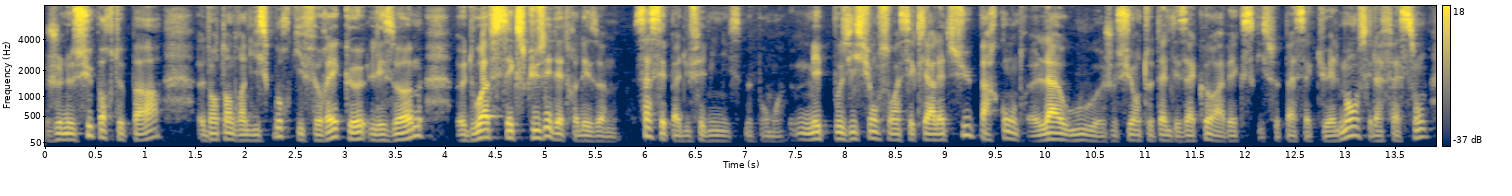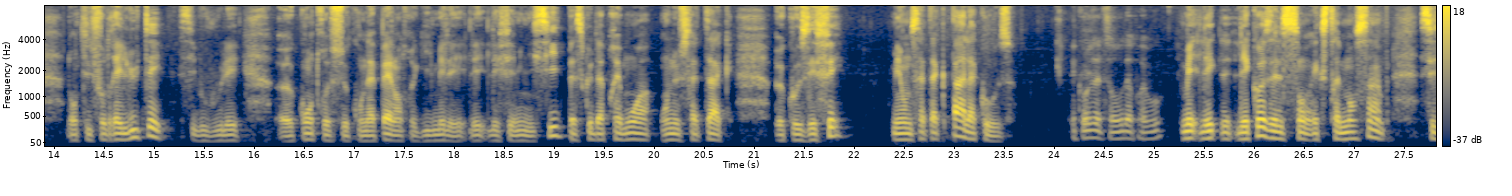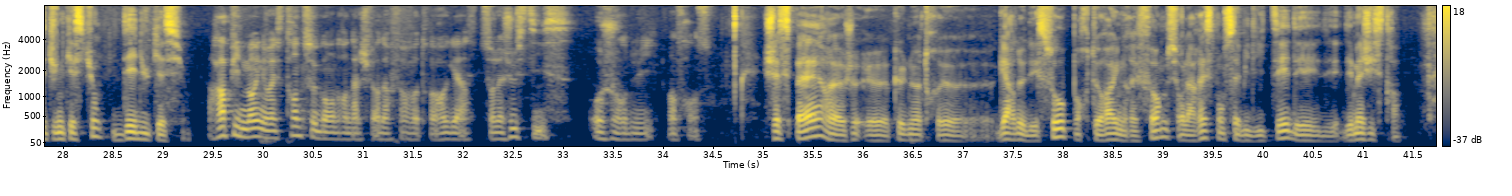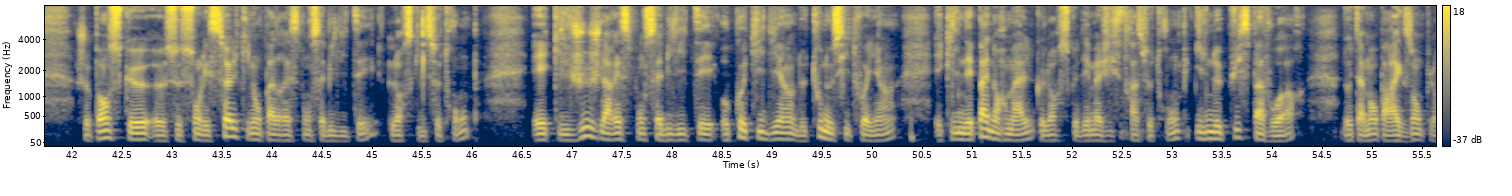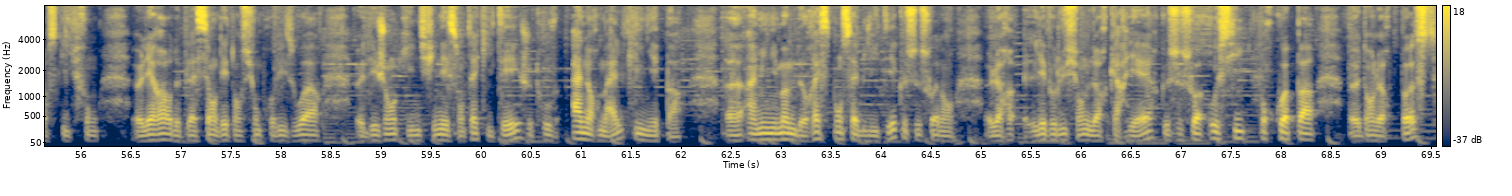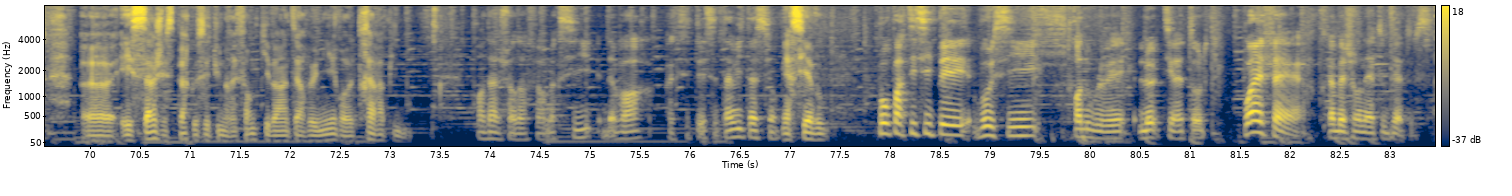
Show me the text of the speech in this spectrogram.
Je ne supporte pas euh, d'entendre un discours qui ferait que les hommes euh, doivent s'excuser d'être des hommes. Ça, c'est pas du féminisme pour moi. Mes positions sont assez claires là-dessus. Par contre, là où je suis en total désaccord avec ce qui se passe actuellement, c'est la façon dont il faudrait lutter, si vous voulez, euh, contre ce qu'on appelle entre guillemets les, féminicides, parce que d'après moi, on ne s'attaque qu'aux effets, mais on ne s'attaque pas à la cause. Les causes, elles sont où d'après vous? Mais les, causes, elles sont extrêmement simples. C'est une question d'éducation. Rapidement, il nous reste 30 secondes, Randall Schwerder, faire votre regard sur la justice aujourd'hui en France. J'espère euh, euh, que notre garde des Sceaux portera une réforme sur la responsabilité des magistrats. Je pense que euh, ce sont les seuls qui n'ont pas de responsabilité lorsqu'ils se trompent et qu'ils jugent la responsabilité au quotidien de tous nos citoyens et qu'il n'est pas normal que lorsque des magistrats se trompent, ils ne puissent pas voir, notamment par exemple lorsqu'ils font euh, l'erreur de placer en détention provisoire euh, des gens qui in fine sont acquittés. Je trouve anormal qu'il n'y ait pas un minimum de responsabilité, que ce soit dans l'évolution de leur carrière, que ce soit aussi, pourquoi pas, dans leur poste. et ça, j'espère que c'est une réforme qui va intervenir euh, très rapidement. Randall Schorderfer, merci d'avoir accepté cette invitation. Merci à vous. Pour participer, vous aussi, www.le-talk.fr. Très belle journée à toutes et à tous.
